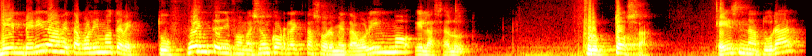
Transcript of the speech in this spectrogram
Bienvenidos a Metabolismo TV, tu fuente de información correcta sobre metabolismo y la salud. Fructosa es natural,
